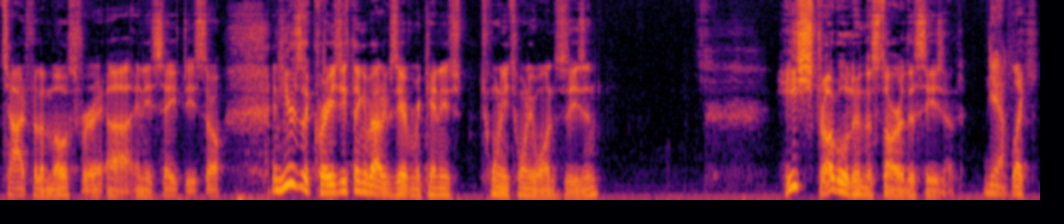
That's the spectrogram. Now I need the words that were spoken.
tied for the most for uh, any safety. So, and here's the crazy thing about Xavier McKinney's 2021 season he struggled in the start of the season. Yeah. Like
